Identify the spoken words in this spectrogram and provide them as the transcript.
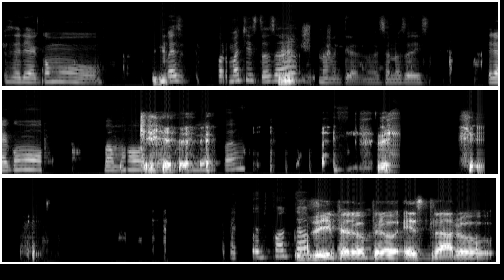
sería como, pues, forma chistosa, no mentiras, no, eso no se dice. Sería como, vamos a ¿Qué? volvernos mierda. Es good fucked up, Sí, pero, pero es raro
